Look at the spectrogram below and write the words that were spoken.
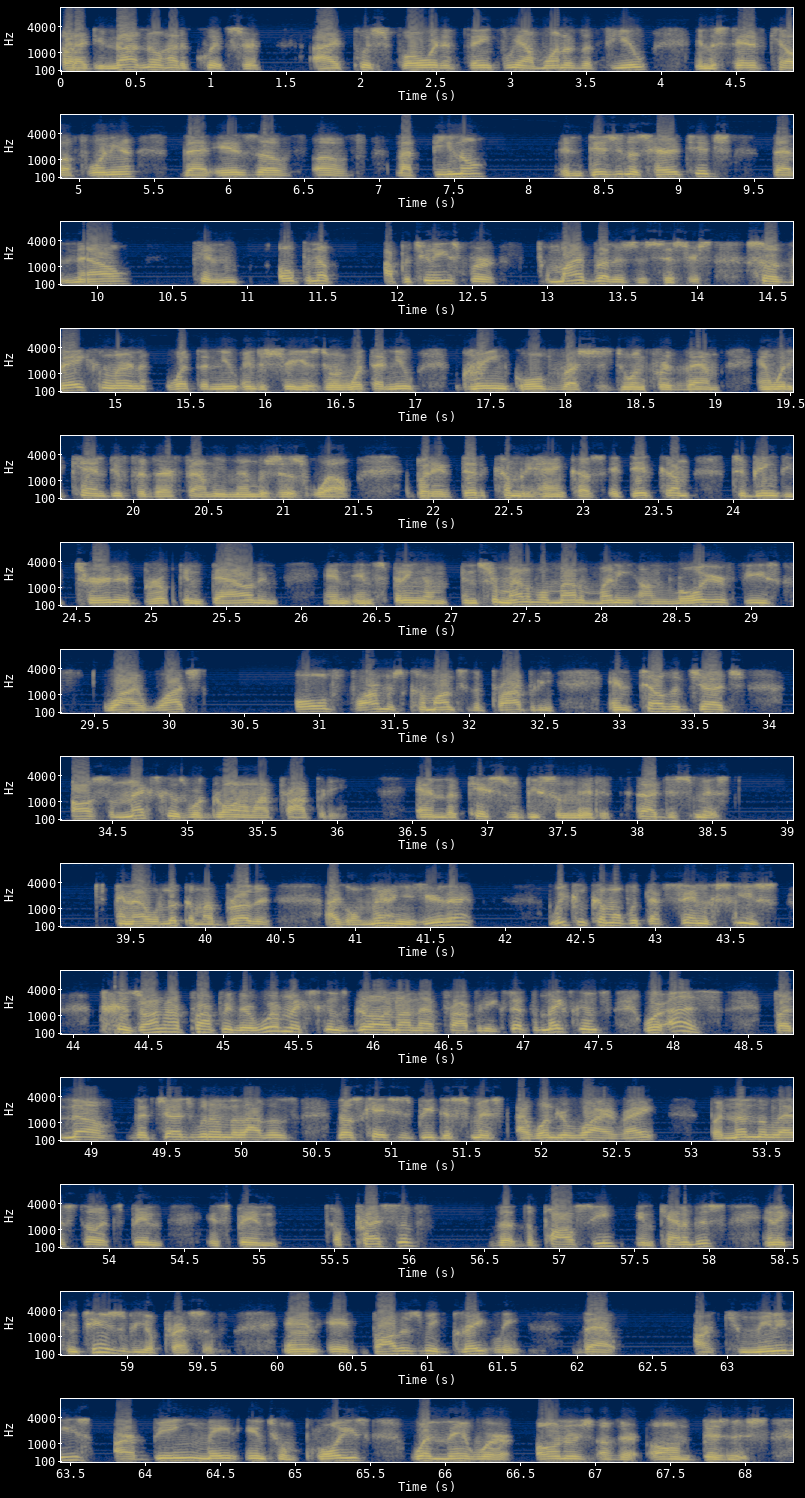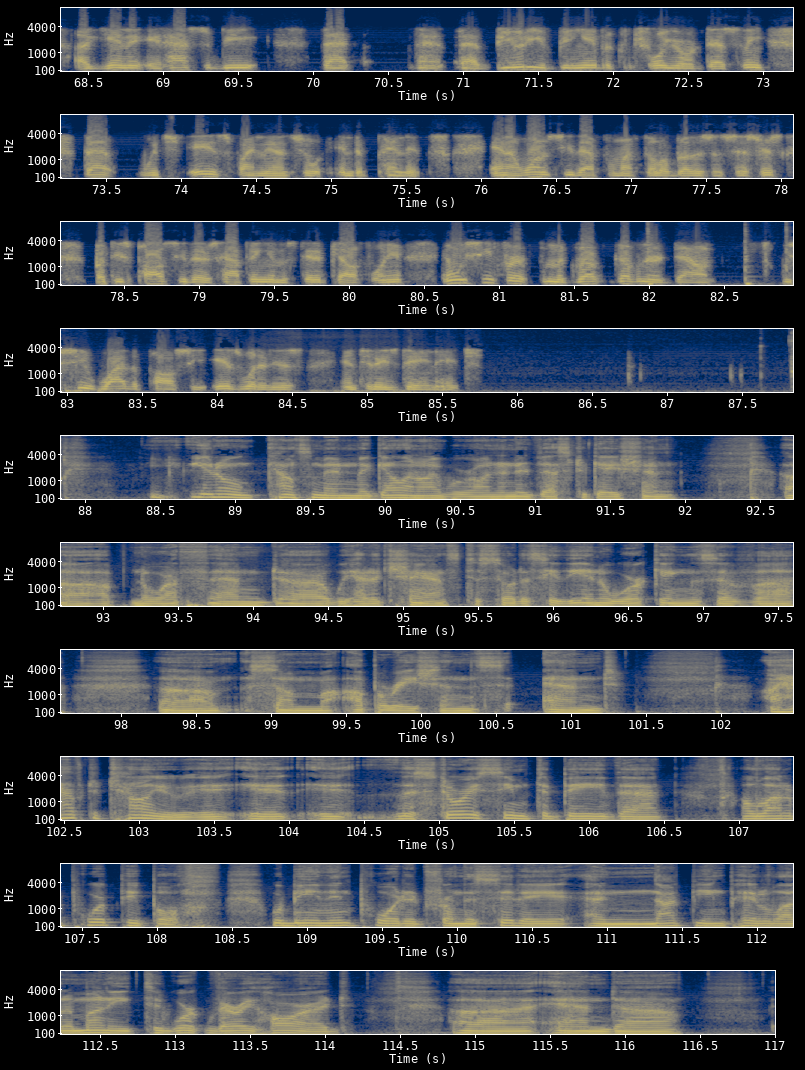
But I do not know how to quit, sir. I push forward, and thankfully, I'm one of the few in the state of California that is of, of Latino, indigenous heritage that now can open up opportunities for my brothers and sisters so they can learn what the new industry is doing, what that new green gold rush is doing for them, and what it can do for their family members as well. But it did come to handcuffs. It did come to being deterred and broken down and, and, and spending an insurmountable amount of money on lawyer fees while I watched old farmers come onto the property and tell the judge, also Mexicans were growing on my property. And the cases would be submitted, uh, dismissed. And I would look at my brother. I go, man, you hear that? We can come up with that same excuse because on our property there were Mexicans growing on that property, except the Mexicans were us. But no, the judge wouldn't allow those those cases be dismissed. I wonder why, right? But nonetheless, though, it's been it's been oppressive the the policy in cannabis, and it continues to be oppressive, and it bothers me greatly that our communities are being made into employees when they were owners of their own business. Again, it has to be that that, that beauty of being able to control your own destiny, that which is financial independence. And I want to see that for my fellow brothers and sisters. But these policy that is happening in the state of California, and we see for, from the governor down, we see why the policy is what it is in today's day and age. You know, Councilman Miguel and I were on an investigation uh, up north, and uh, we had a chance to sort of see the inner workings of uh, um, some operations. And I have to tell you, it, it, it, the story seemed to be that a lot of poor people were being imported from the city and not being paid a lot of money to work very hard. Uh, and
